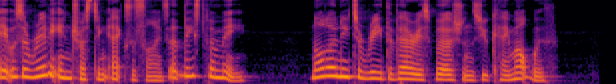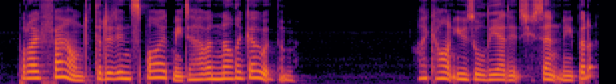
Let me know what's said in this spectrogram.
It was a really interesting exercise, at least for me, not only to read the various versions you came up with, but I found that it inspired me to have another go at them. I can't use all the edits you sent me, but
